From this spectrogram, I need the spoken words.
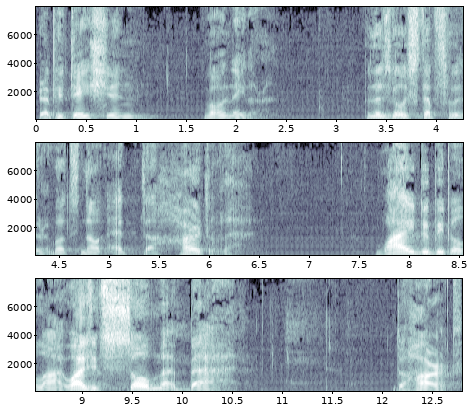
reputation of our neighbor. But let's go a step further. What's now at the heart of that? Why do people lie? Why is it so bad? The heart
